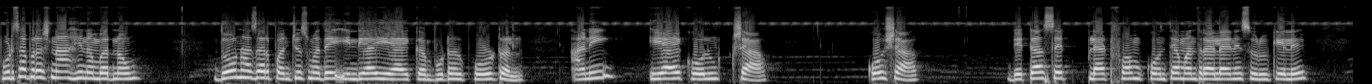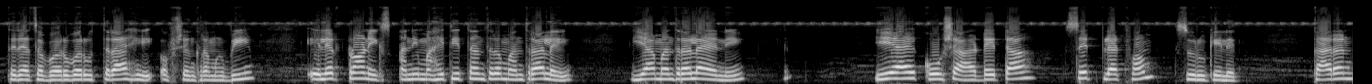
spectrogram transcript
पुढचा प्रश्न आहे नंबर नऊ. दोन हजार पंचवीसमध्ये India A I computer portal आणि ए आय कोलक्षा कोशा डेटासेट प्लॅटफॉर्म कोणत्या मंत्रालयाने सुरू केले? तर याचं बरोबर उत्तर आहे ऑप्शन क्रमांक बी इलेक्ट्रॉनिक्स आणि माहिती तंत्र मंत्रालय. या मंत्रालयाने A I Kosha data set platform सुरू केलेत. कारण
